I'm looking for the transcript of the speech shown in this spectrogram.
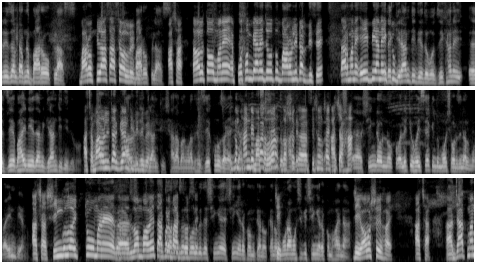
রেজাল্ট আপনি বারো প্লাস বারো প্লাস আছে অলরেডি বারো প্লাস আচ্ছা তাহলে তো মানে প্রথম বিয়ানে যেহেতু বারো লিটার দিছে তার মানে এই বিয়ানে একটু গ্যারান্টি দিয়ে দেবো যেখানে যে ভাই নিয়ে যায় আমি গ্যারান্টি দিয়ে দেবো। আচ্ছা বারো লিটার গ্যারান্টি দিয়ে দিবেন। গ্যারান্টি সারা বাংলাদেশে যে কোনো জায়গায় একদম guarantee। হান্ড্রেড মাশাআল্লাহ, পার্সেন্ট একদম দর্শক 100% আহ, পিছন সাইড আচ্ছা শিংটা অন্য কোয়ালিটি হয়েছে কিন্তু মোষ অরিজিনাল মোড়া ইন্ডিয়ান আচ্ছা শিংগুলো একটু মানে লম্বা হয়ে তারপরে বাঘ ধরছে। বলবে যে শিং এরকম কেন? কেন। মোড়া মশির কি শিং এরকম হয় না? জি অবশ্যই হয়। আচ্ছা জাতমান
